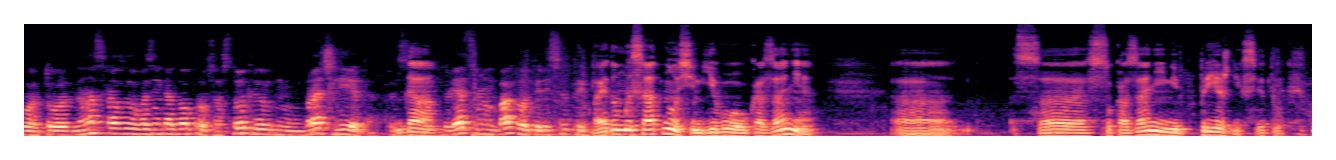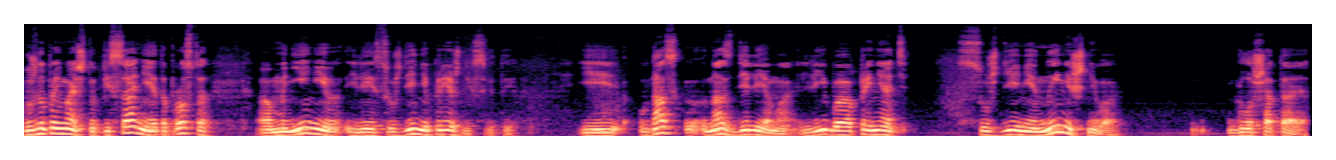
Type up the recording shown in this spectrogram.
вот, то для нас сразу возникает вопрос, а стоит ли, ну, врач ли это? То есть, да. Является ли он Бхагават или святым? Поэтому мы соотносим его указания э, с, с указаниями прежних святых. Нужно понимать, что Писание это просто э, мнение или суждение прежних святых. И у нас, у нас дилемма либо принять суждение нынешнего глашатая,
